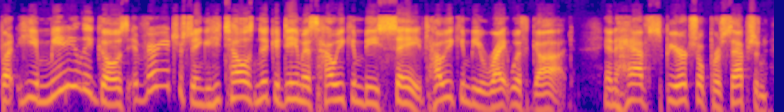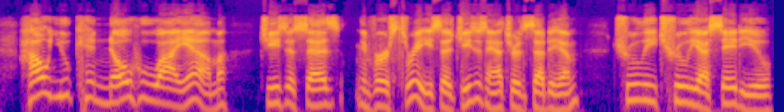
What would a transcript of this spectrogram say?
but he immediately goes, very interesting, he tells Nicodemus how he can be saved, how he can be right with God and have spiritual perception, how you can know who I am Jesus says in verse 3, he says, Jesus answered and said to him, Truly, truly, I say to you,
